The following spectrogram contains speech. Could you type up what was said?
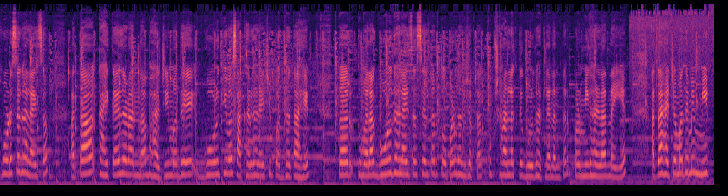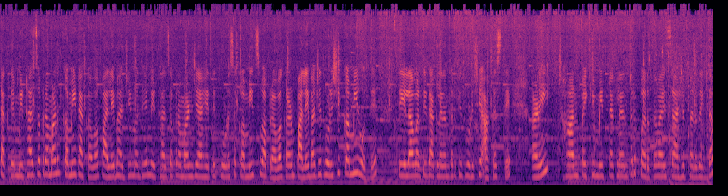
थोडंसं घालायचं. आता काही काही जणांना भाजीमध्ये गूळ किंवा साखर घालायची पद्धत आहे. तर तुम्हाला गूळ घालायचं असेल तर तो पण घालू शकता. खूप छान लागते गूळ घातल्यानंतर पण मी घालणार नाही आहे आता ह्याच्यामध्ये मी मीठ टाकते. मिठाचं प्रमाण कमी टाकावं. पालेभाजीमध्ये मिठाचं प्रमाण जे आहे ते थोडंसं कमीच वापरावं कारण पालेभाजी थोडीशी कमी होते. तेलावरती टाकल्यानंतर ती थोडीशी आकसते. आणि छानपैकी मीठ टाकल्यानंतर परतवायचं आहे परत एकदा.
